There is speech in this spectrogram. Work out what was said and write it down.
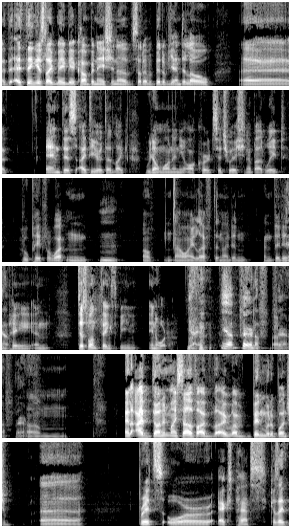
I, th- I think it's like maybe a combination of sort of a bit of Janteloven, uh, and this idea that like we don't want any awkward situation about wait who paid for what and oh now I left and I didn't and they didn't. Yeah. pay and just want things to be in order. Yeah, yeah, yeah. Fair enough. Fair enough. Fair enough. Um, and I've done it myself. I've I've, I've been with a bunch of uh, Brits or expats because I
